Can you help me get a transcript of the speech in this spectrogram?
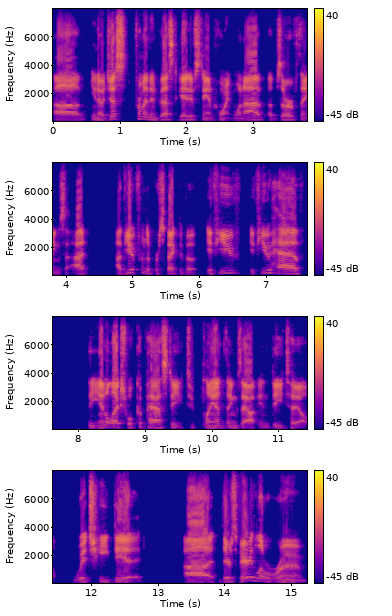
uh, you know, just from an investigative standpoint, when I observe things, I I view it from the perspective of if you if you have the intellectual capacity to plan things out in detail, which he did, uh, there's very little room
